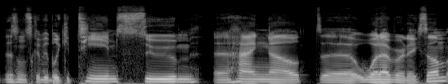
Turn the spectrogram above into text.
det er sånn, Skal vi bruke Teams, Zoom, eh, Hangout, eh, whatever, liksom?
